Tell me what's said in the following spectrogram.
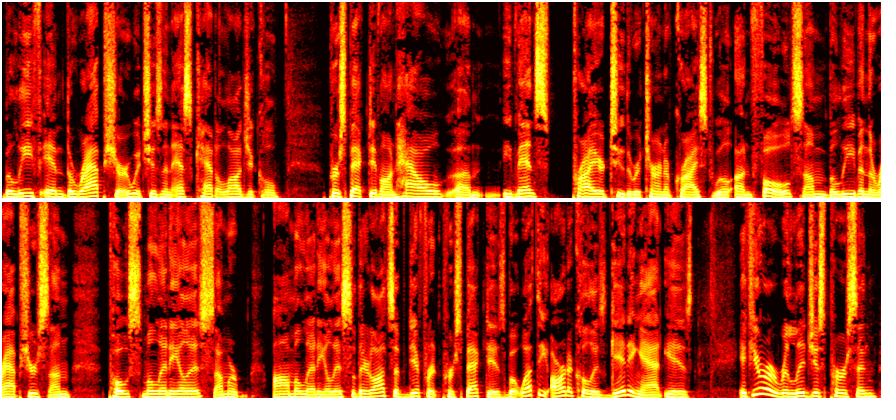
belief in the rapture, which is an eschatological perspective on how um, events prior to the return of Christ will unfold. Some believe in the rapture, some post millennialists, some are amillennialists. So there are lots of different perspectives. But what the article is getting at is if you're a religious person,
